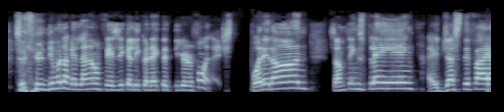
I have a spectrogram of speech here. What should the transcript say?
So hindi mo na kailangan physically connected to your phone. I just put it on, something's playing, I justify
